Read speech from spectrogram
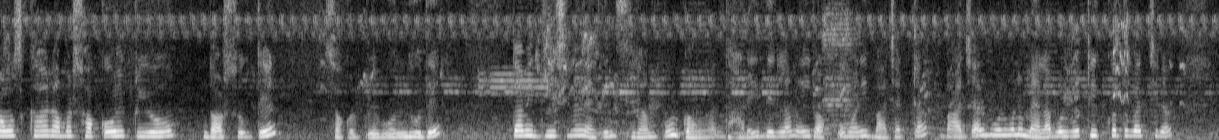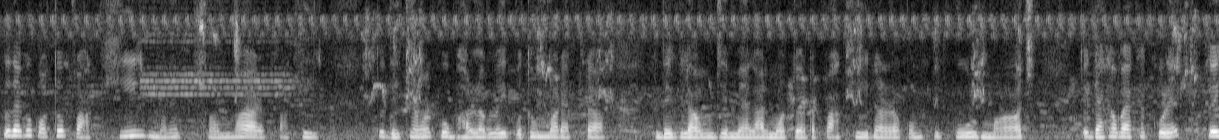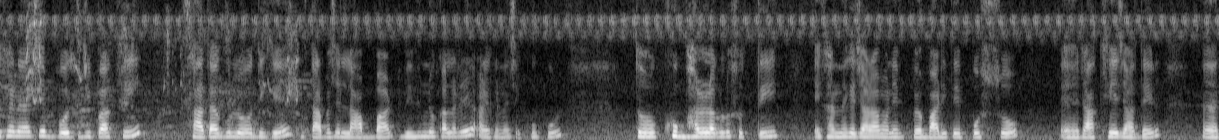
নমস্কার আমার সকল প্রিয় দর্শকদের, সকল প্রিয় বন্ধুদের। তো আমি গিয়েছিলাম একদিন শ্রীরামপুর গঙ্গার ধারেই দেখলাম এই রকমারি বাজারটা। বাজার বলব না, মেলা বলব, ঠিক করতে পারছি না। তো দেখো কত পাখির মানে সম্ভার পাখির। তো দেখে আমার খুব ভালো লাগল। এই প্রথমবার একটা দেখলাম যে মেলার মতো একটা পাখি নানা রকম কুকুর, মাছ। তো দেখাবো এক এক করে। তো এখানে আছে বদ্রি পাখি সাদাগুলো ওদিকে, তারপর আছে লাভ বার্ড, বিভিন্ন কালারের, আর এখানে আছে কুকুর। তো খুব ভালো লাগল সত্যি। এখান থেকে যারা মানে বাড়িতে পোষ্য রাখে যাদের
